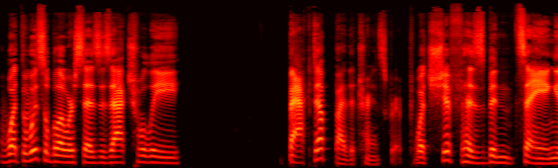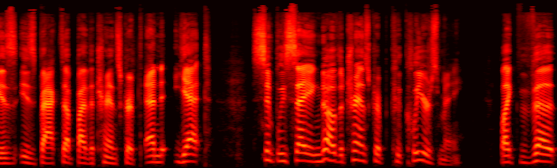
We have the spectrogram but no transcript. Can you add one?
what the whistleblower says is actually backed up by the transcript. What Schiff has been saying is is backed up by the transcript. And yet simply saying no, the transcript clears me like the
